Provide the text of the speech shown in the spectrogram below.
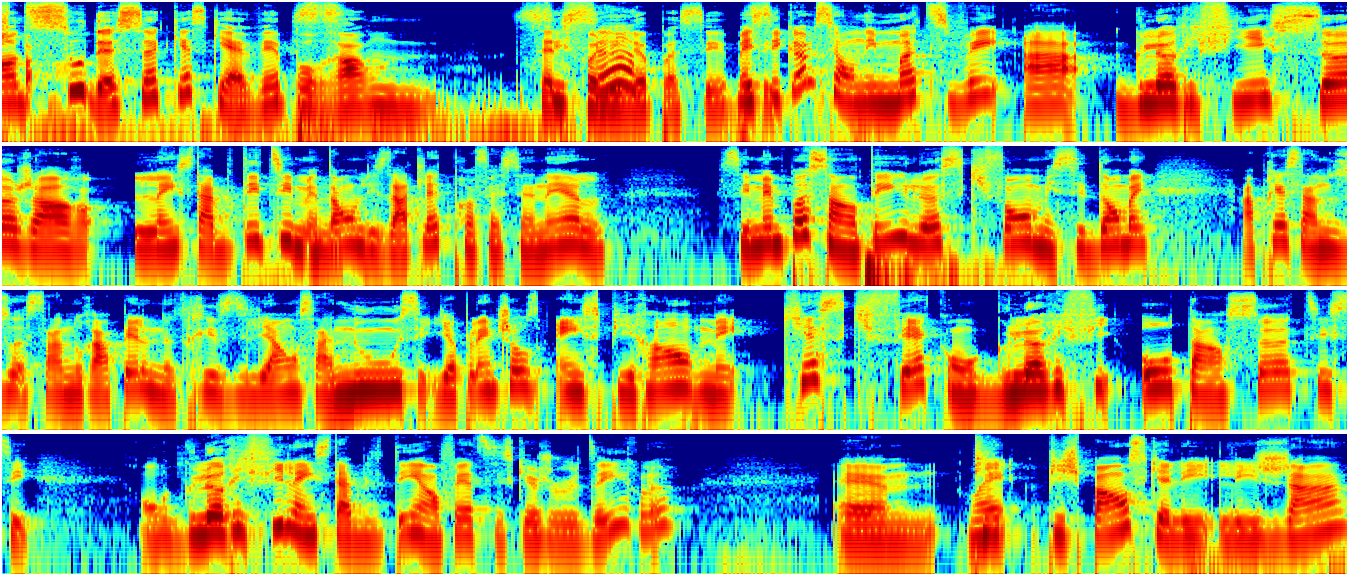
En je- dessous de ça, qu'est-ce qu'il y avait pour rendre cette ça. folie-là possible? Mais c'est comme si on est motivé à glorifier ça, genre l'instabilité. Tu sais, Mm. mettons, les athlètes professionnels, c'est même pas santé, là, ce qu'ils font, mais c'est donc ben... Après, ça nous, ça nous rappelle notre résilience à nous. Il y a plein de choses inspirantes, mais qu'est-ce qui fait qu'on glorifie autant ça? C'est... On glorifie l'instabilité, en fait, c'est ce que je veux dire, là. Euh, puis, je pense que les, les gens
